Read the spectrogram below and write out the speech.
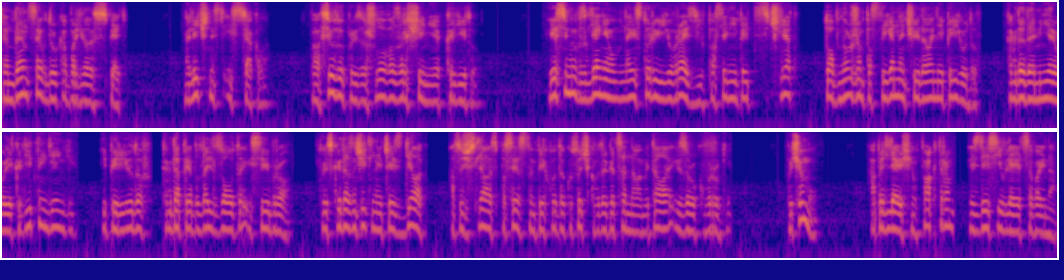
тенденция вдруг обратилась вспять. Наличность иссякла. Повсюду произошло возвращение к кредиту. Если мы взглянем на историю Евразии в последние 5000 лет, то обнаружим постоянное чередование периодов, когда доминировали кредитные деньги, и периодов, когда преобладали золото и серебро. то есть когда значительная часть сделок осуществлялась посредством перехода кусочков драгоценного металла из рук в руки. Почему? Определяющим фактором здесь является война.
